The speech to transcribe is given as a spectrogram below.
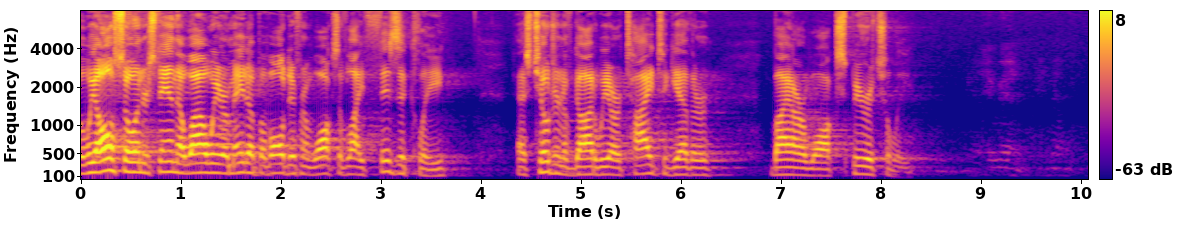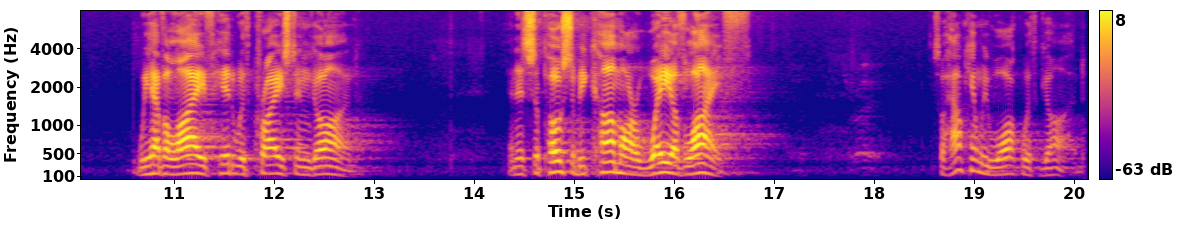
But we also understand that while we are made up of all different walks of life physically, as children of God, we are tied together by our walk spiritually. We have a life hid with Christ in God, and it's supposed to become our way of life. So, how can we walk with God?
